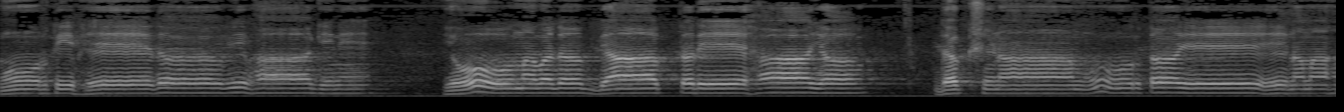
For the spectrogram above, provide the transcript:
मूर्तिभेदविभागिने व्योमवदव्याप्तदेहाय दक्षिणामूर्तये नमः।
